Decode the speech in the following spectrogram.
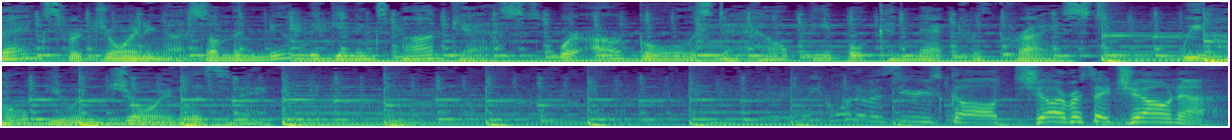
Thanks for joining us on the New Beginnings podcast, where our goal is to help people connect with Christ. We hope you enjoy listening. Week one of a series called, everybody say Jonah.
